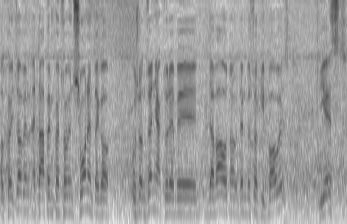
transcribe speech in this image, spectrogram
O końcowym etapem, końcowym członem tego urządzenia, które by dawało to, ten wysoki połysk jest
